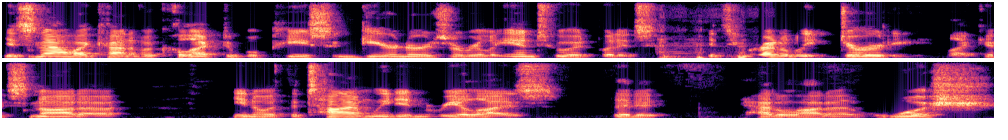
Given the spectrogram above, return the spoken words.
it's now like kind of a collectible piece, and gear nerds are really into it. But it's it's incredibly dirty. Like it's not a, you know, at the time we didn't realize that it had a lot of whoosh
